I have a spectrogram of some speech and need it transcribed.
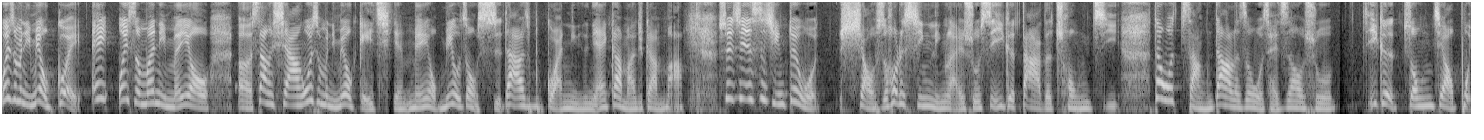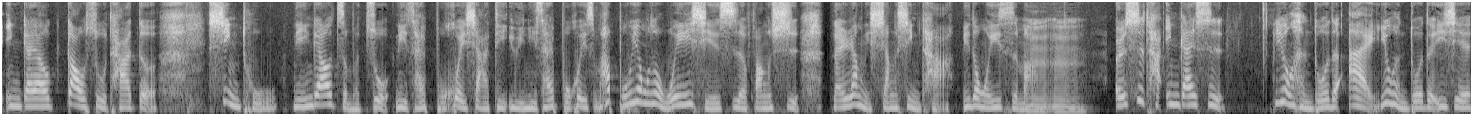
为什么你没有跪？哎，为什么你没有呃上香？为什么你没有给钱？没有，没有这种事，大家是不管你的，你爱干嘛就干嘛。所以这件事情对我小时候的心灵来说是一个大的冲击。但我长大了之后，我才知道说，一个宗教不应该要告诉他的信徒，你应该要怎么做，你才不会下地狱，你才不会什么。他不会用这种威胁式的方式来让你相信他，你懂我意思吗？嗯嗯，而是他应该是。用很多的爱，用很多的一些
